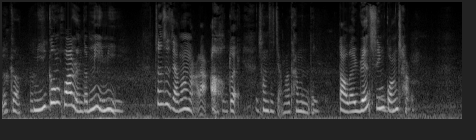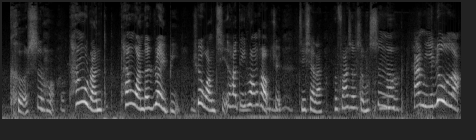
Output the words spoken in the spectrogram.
一个迷宫花园的秘密。上次讲到哪了？哦，对，上次讲到他们的到了圆形广场，可是哈，贪玩贪玩的瑞比却往其他地方跑去。接下来会发生什么事呢？他迷路了。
